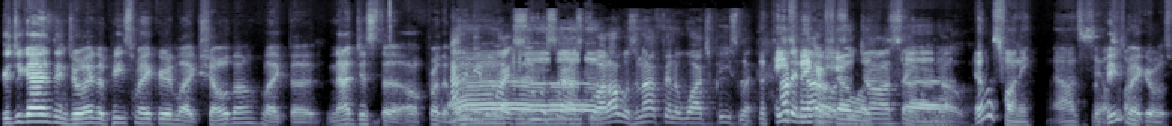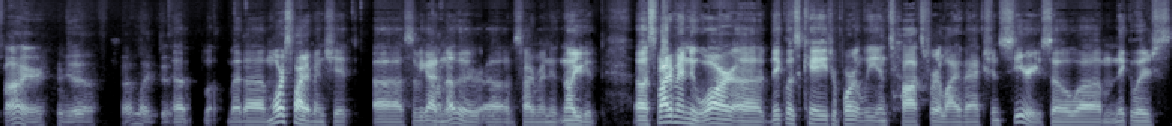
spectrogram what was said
did you guys enjoy the Peacemaker like show though? Like the not just the uh, for the I didn't even like Suicide Uh, Squad. I was not finna watch the, Peacemaker. the I did not Peacemaker show was John Cena. uh, no. it was funny. I would say the it was funny. Peacemaker was fire. Yeah, I liked it. Uh, but, but uh, more Spider-Man shit. Uh, so we got another uh, Spider-Man. No, you're good. Uh, Spider-Man Noir. Uh, Nicolas Cage reportedly in talks for a live-action series. So um, Nicolas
